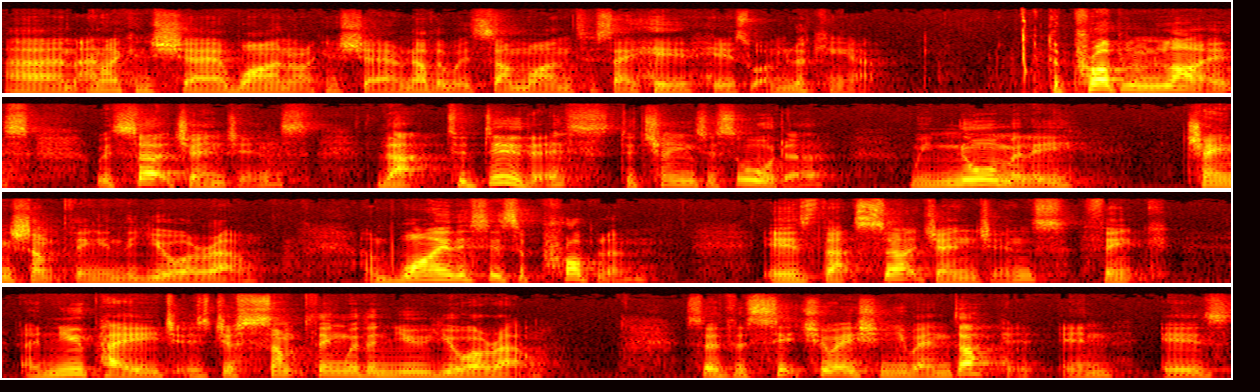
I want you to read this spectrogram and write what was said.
Um, and I can share one or I can share another with someone to say, here, here's what I'm looking at. The problem lies with search engines that to do this, to change this order, we normally change something in the URL. And why this is a problem is that search engines think a new page is just something with a new URL. So the situation you end up in is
